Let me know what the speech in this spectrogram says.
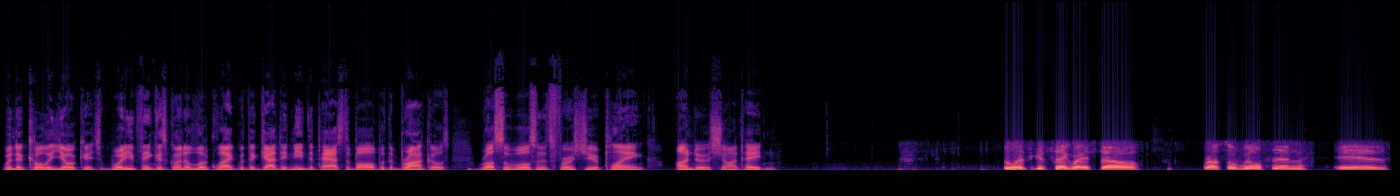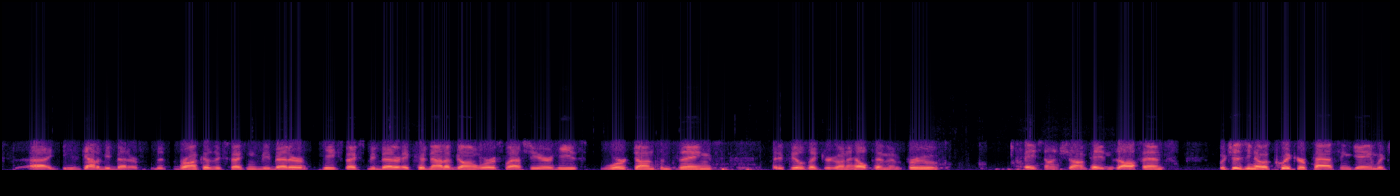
with Nikola Jokic. What do you think it's going to look like with the guy they need to pass the ball with the Broncos, Russell Wilson, his first year playing under Sean Payton? Ooh, it's a good segue. So, Russell Wilson is uh, he's got to be better. The Broncos expecting to be better. He expects to be better. It could not have gone worse last year. He's worked on some things that he feels like are going to help him improve based on Sean Payton's offense, which is you know a quicker passing game, which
